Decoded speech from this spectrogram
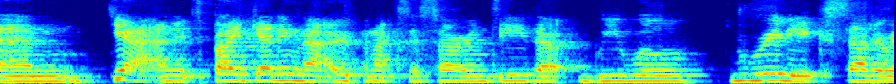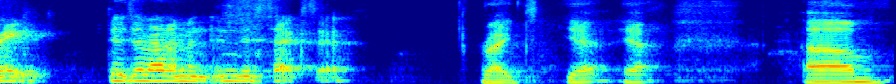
um, yeah, and it's by getting that open access R&D that we will really accelerate the development in this sector. Right. Yeah. Yeah. Um,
